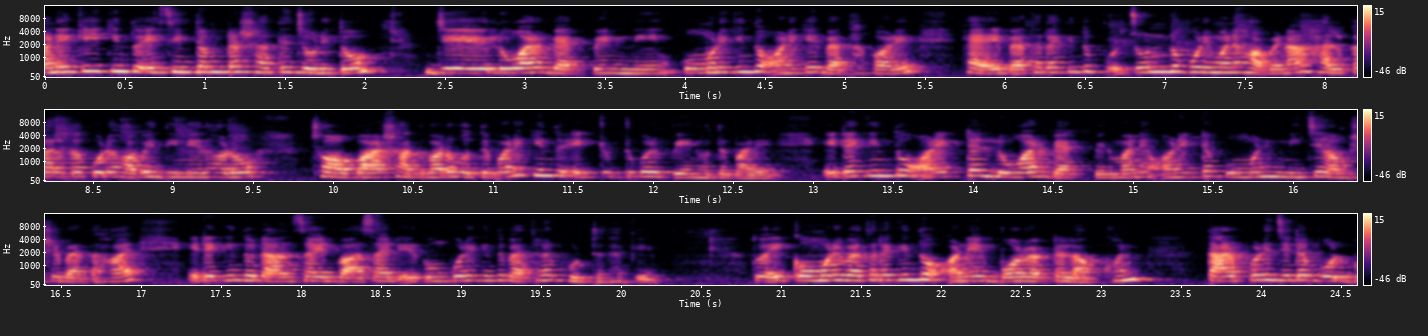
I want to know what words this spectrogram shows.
অনেকেই কিন্তু এই সিমটমটার সাথে জড়িত যে লোয়ার ব্যাক পেন নিয়ে। কোমরে কিন্তু অনেকের ব্যথা করে। হ্যাঁ এই ব্যথাটা কিন্তু প্রচণ্ড পরিমাণে হবে না। হালকা হালকা করে হবে। দিনে ধরো ছবার, সাতবারও হতে পারে, কিন্তু একটু একটু করে পেন হতে পারে। এটা কিন্তু অনেকটা লোয়ার ব্যাক পেন মানে অনেকটা কোমরের নিচের অংশে ব্যথা হয়। এটা কিন্তু ডান সাইড বা সাইড এরকম করে কিন্তু ব্যথাটা ঘুরতে থাকে। তো এই কোমরে ব্যথাটা কিন্তু অনেক বড় একটা লক্ষণ। তারপরে যেটা বলব,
